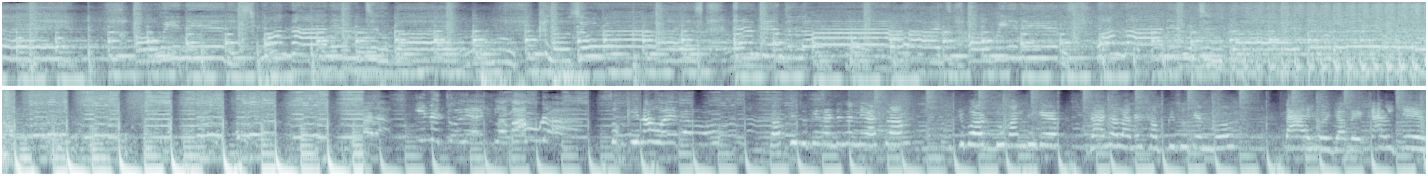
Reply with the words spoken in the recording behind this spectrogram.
কিনে হয়ে টিনে নিয়ে আসলাম একটু পর দোকান থেকে যা যা লাগে সব কিছু কিনবো তাই হয়ে যাবে কালকের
